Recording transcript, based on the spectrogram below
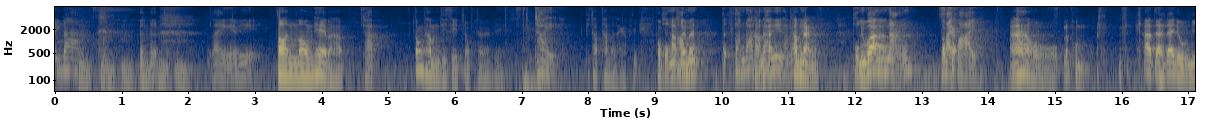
ยๆ บ้างอะไรอย่างเงี้ยพี่ ตอนมองเทพอะครับ ครับ ต้องทำทีสิจบใช่ไหมพี่ ใช่ พี่ท็อปทำอะไรครับพี่ ผมถาได้ไหมทำผมทำได้ทำได้พี่ทำได้ทำหนัง ผมหรือว่าทำหนังต้องไซกะไฟอ้าวโห แล้วผม ถ้าจะได้ดูมี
